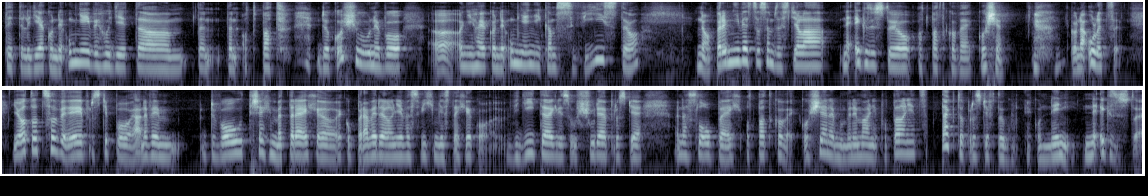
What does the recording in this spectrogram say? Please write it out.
ty, ty lidi jako neumějí vyhodit uh, ten, ten odpad do košů, nebo uh, oni ho jako neumějí někam svíst, jo. No, první věc, co jsem zjistila, neexistují odpadkové koše. jako na ulici. Jo, to, co vy prostě po, já nevím, dvou, třech metrech eh, jako pravidelně ve svých městech jako vidíte, kde jsou všude prostě na sloupech odpadkové koše nebo minimálně popelnice, tak to prostě v Togu jako není, neexistuje.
